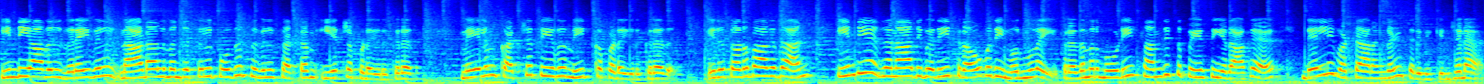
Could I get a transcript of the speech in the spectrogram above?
இந்தியாவில் விரைவில் நாடாளுமன்றத்தில் பொது சிவில் சட்டம் இயற்றப்பட இருக்கிறது. மேலும் கச்சத்தீவு மீட்கப்பட இருக்கிறது. இது தொடர்பாக தான் இந்திய ஜனாதிபதி திரௌபதி முர்முவை பிரதமர் மோடி சந்தித்து பேசியதாக டெல்லி வட்டாரங்கள் தெரிவிக்கின்றன.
